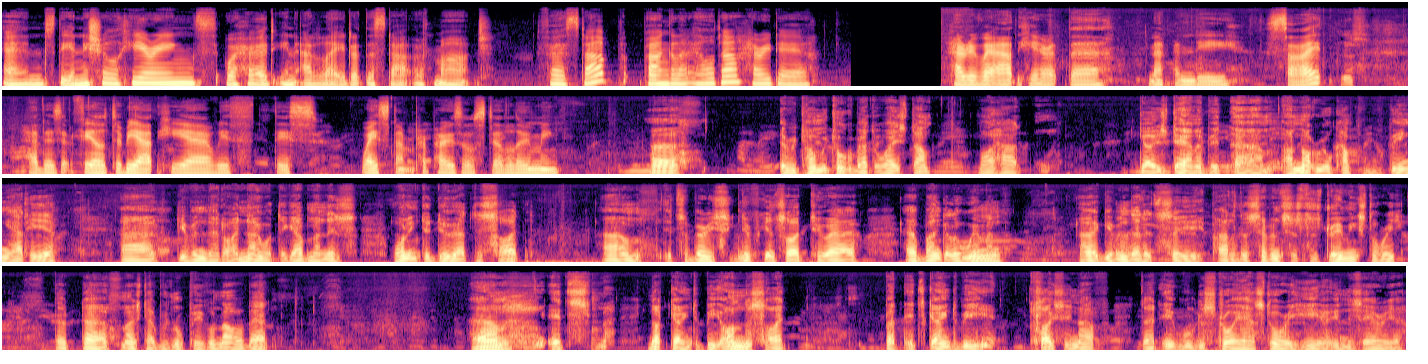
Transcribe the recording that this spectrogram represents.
And the initial hearings were heard in Adelaide at the start of March. First up, Barngarla Elder Harry Dare. Harry, we're out here at the Napandee site. Yes. How does it feel to be out here with this waste dump proposal still looming? Uh, every time we talk about the waste dump, my heart goes down a bit. Um, I'm not real comfortable being out here, uh, given that I know what the government is wanting to do at this site. Um, it's a very significant site to our, our Barngarla women, uh, given that it's a part of the Seven Sisters Dreaming story that uh, most Aboriginal people know about. Um, it's not going to be on the site but it's going to be close enough that it will destroy our story here in this area.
